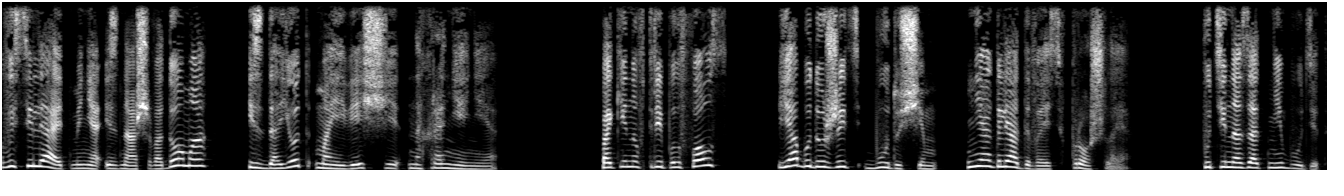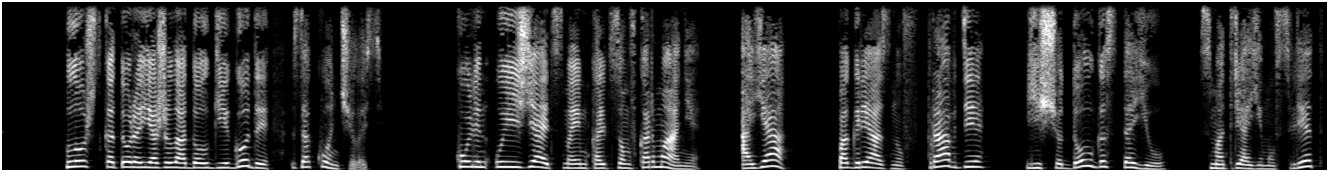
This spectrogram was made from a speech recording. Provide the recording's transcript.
выселяет меня из нашего дома и сдает мои вещи на хранение. Покинув Трипл Фолс, я буду жить будущим, не оглядываясь в прошлое. Пути назад не будет. Ложь, с которой я жила долгие годы, закончилась. Колин уезжает с моим кольцом в кармане, а я, погрязнув в правде, еще долго стою, смотря ему вслед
